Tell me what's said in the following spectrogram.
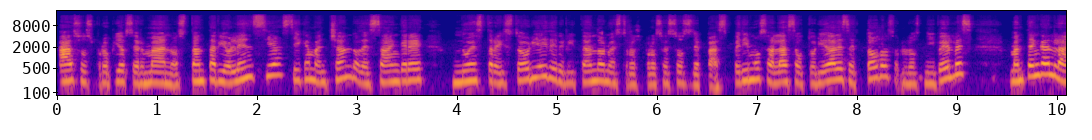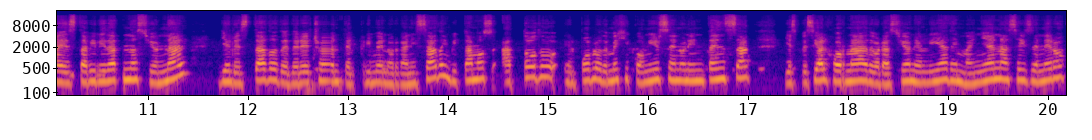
a sus propios hermanos. Tanta violencia sigue manchando de sangre nuestra historia y debilitando nuestros procesos de paz. Pedimos a las autoridades de todos los niveles mantengan la estabilidad nacional y el Estado de Derecho ante el crimen organizado. Invitamos a todo el pueblo de México a unirse en una intensa y especial jornada de oración el día de mañana, 6 de enero,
